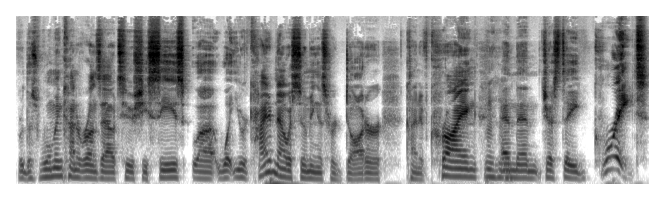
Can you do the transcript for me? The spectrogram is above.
where this woman kind of runs out to. She sees uh, what you were kind of now assuming is her daughter, kind of crying, Mhm. and then just a great.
